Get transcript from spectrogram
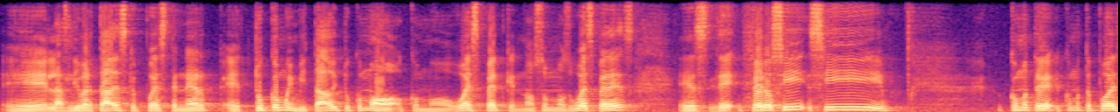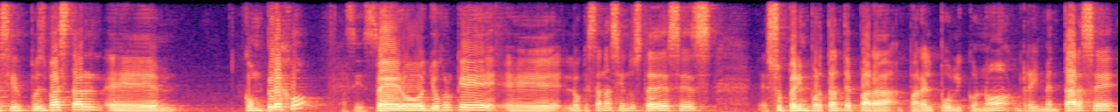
eh, las libertades que puedes tener tú como invitado y tú como, como huésped, que no somos huéspedes. Este, pero sí, sí, ¿cómo te, ¿cómo te puedo decir? Pues va a estar complejo Así es. Pero yo creo que eh, lo que están haciendo ustedes es súper importante para, para, el público, ¿no? Reinventarse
